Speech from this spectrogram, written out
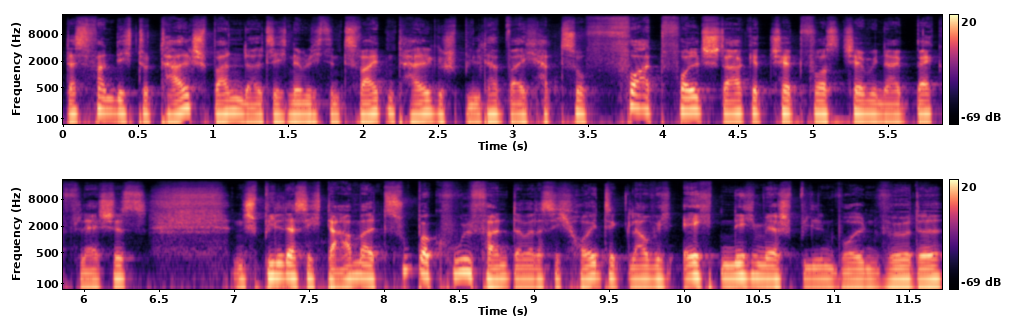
Das fand ich total spannend, als ich nämlich den zweiten Teil gespielt habe, weil ich hatte sofort voll starke Chatforce Gemini Backflashes. Ein Spiel, das ich damals super cool fand, aber das ich heute, glaube ich, echt nicht mehr spielen wollen würde,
